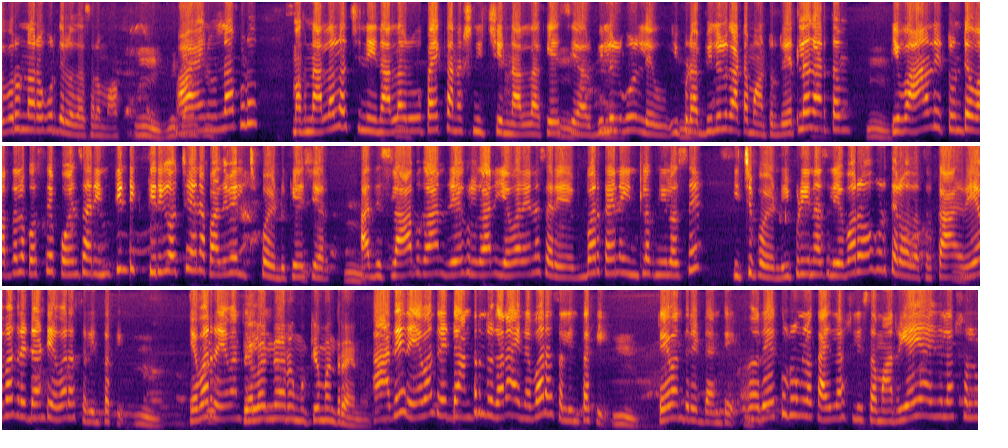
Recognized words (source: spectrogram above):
ఎవరు ఉన్నారో కూడా తెలియదు అసలు మాకు. ఆయన ఉన్నప్పుడు మాకు నల్లలు వచ్చినాయి నల్ల రూపాయి కనెక్షన్ ఇచ్చిండు నల్ల కేసీఆర్. బిల్లులు కూడా లేవు. ఇప్పుడు ఆ బిల్లులు కట్టమంటారు ఎట్లా కడతాం. ఈ వానలు ఇట్టుంటే వరదలకు వస్తే పోయినసారి ఇంటింటికి తిరిగి వచ్చి ఆయన పదివేలు ఇచ్చిపోయిండు కేసీఆర్. అది స్లాబ్ గాని రేకులు గాని ఎవరైనా సరే ఎవరికైనా ఇంట్లోకి నీళ్ళు వస్తే ఇచ్చిపోయిండు. ఇప్పుడు ఈయన అసలు ఎవరో కూడా తెలియదు అసలు. రేవంత్ రెడ్డి అంటే ఎవరు అసలు ఇంతకి. ఎవరు రేవంత్? తెలంగాణ ముఖ్యమంత్రి ఆయన. అదే రేవంత్ రెడ్డి అంటున్నారు కానీ ఆయన ఎవరు అసలు ఇంతకి? రేవంత్ రెడ్డి అంటే. రేకుల రూమ్లోకి ఐదు లక్షలు ఇస్తామా? ఏ ఐదు లక్షలు.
